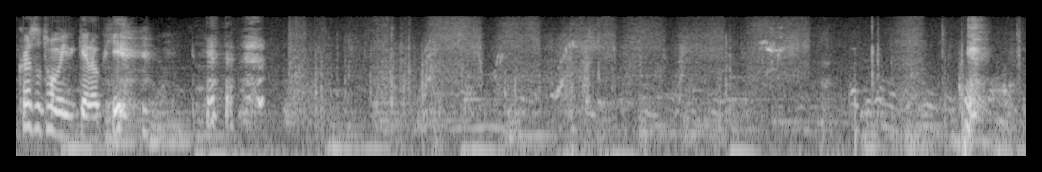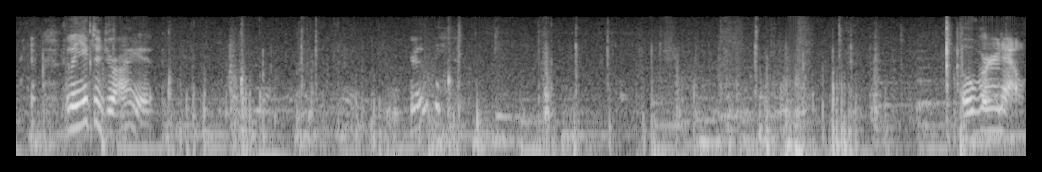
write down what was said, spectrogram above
Crystal told me to get up here. but then you have to dry it. Really? Over and out.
